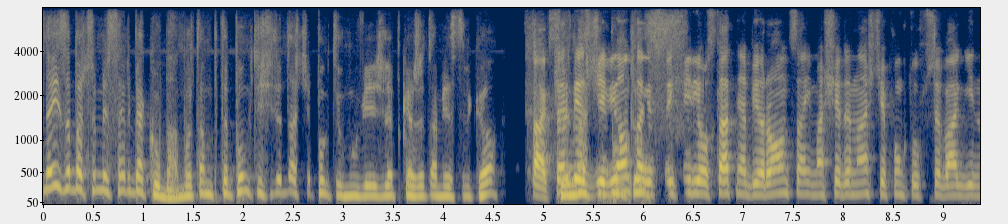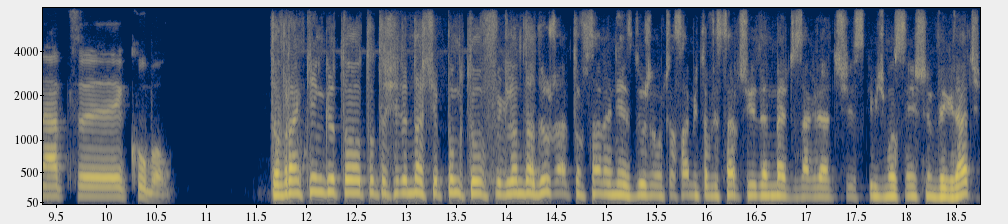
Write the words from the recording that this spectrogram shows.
No i zobaczymy Serbia-Kuba, bo tam te punkty, 17 punktów mówiłeś, Lepka, że tam jest tylko. Tak, Serbia jest 17 dziewiąta, punktów. jest w tej chwili ostatnia biorąca i ma 17 punktów przewagi nad y, Kubą. To w rankingu to, to te 17 punktów wygląda dużo, ale to wcale nie jest dużo, bo czasami to wystarczy jeden mecz zagrać, z kimś mocniejszym wygrać.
